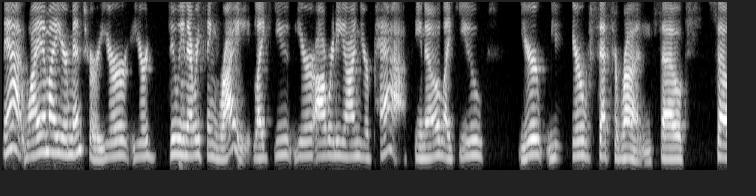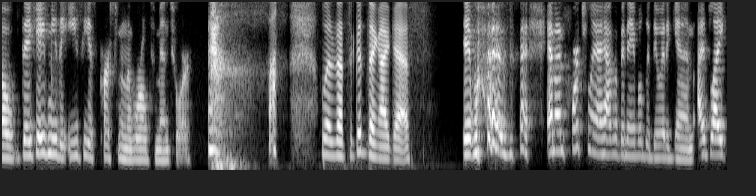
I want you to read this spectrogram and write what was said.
Nat, why am I your mentor? You're you're doing everything right. Like you you're already on your path, you know, like you you're you're set to run. So so they gave me the easiest person in the world to mentor. well, that's a good thing, I guess. It was. and unfortunately, I haven't been able to do it again. I'd like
